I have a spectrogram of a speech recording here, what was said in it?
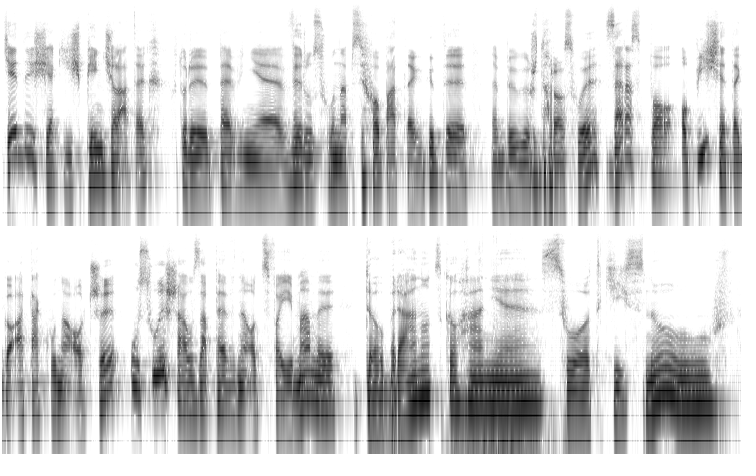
Kiedyś jakiś pięciolatek, który pewnie wyrósł na psychopatę, gdy był już dorosły, zaraz po opisie tego ataku na oczy usłyszał zapewne od swojej mamy: Dobranoc, kochanie, słodkich snów.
